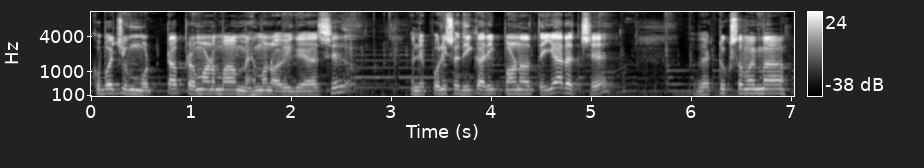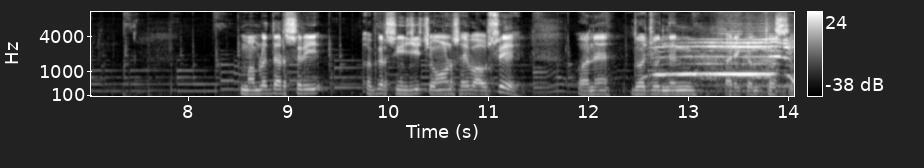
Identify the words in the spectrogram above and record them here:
ખૂબ જ મોટા પ્રમાણમાં મહેમાનો આવી ગયા છે અને પોલીસ અધિકારી પણ તૈયાર જ છે. હવે ટૂંક સમયમાં મામલતદાર શ્રી અગરસિંહજી ચૌહાણ સાહેબ આવશે. અને ધ્વજવંદન કાર્યક્રમ થશે.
